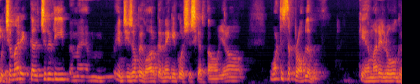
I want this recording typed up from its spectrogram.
कुछ हमारे कल्चरली इन चीज़ों पर गौर करने की कोशिश करता हूँ। You know what is the problem कि हमारे लोग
